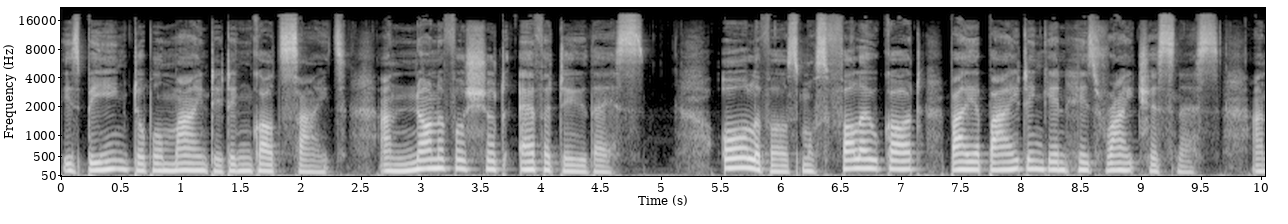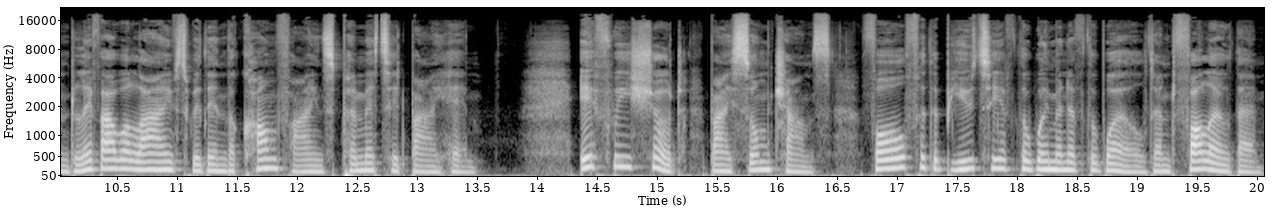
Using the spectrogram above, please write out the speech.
is being double minded in God's sight, and none of us should ever do this. All of us must follow God by abiding in His righteousness and live our lives within the confines permitted by Him. If we should, by some chance, fall for the beauty of the women of the world and follow them,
